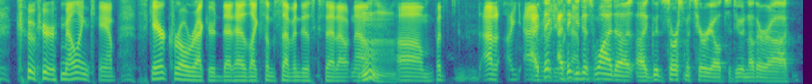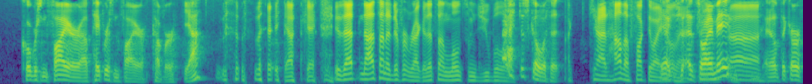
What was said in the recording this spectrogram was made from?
Cougar Mellencamp Scarecrow record that has like some seven disc set out now. Um, but I, I, I. I have no think I think you just wanted a, a good source material to do another uh, Cobras and Fire, uh, Papers and Fire cover. Yeah, yeah, okay. Is that, no, it's on a different record. That's on Lonesome Jubilee. Eh, just go with it. God, how the fuck do I Yeah, know ex- that? that's what I mean. Uh, I don't think our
